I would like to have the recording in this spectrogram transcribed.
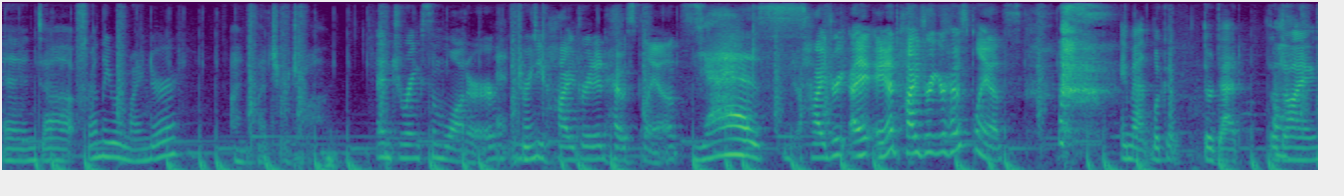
And uh, friendly reminder unclench your jaw. And drink some water. And drink- dehydrated houseplants. Yes. Hydrate and hydrate your houseplants. Amen. Look at they're dead. They're dying.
